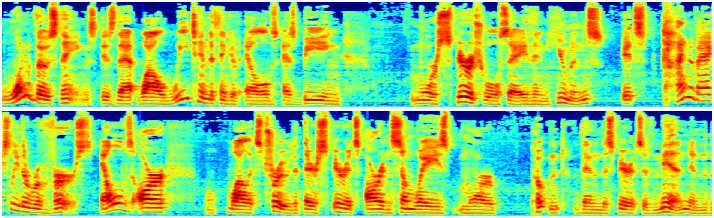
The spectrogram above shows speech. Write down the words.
One of those things is that while we tend to think of elves as being more spiritual, say, than humans, it's kind of actually the reverse. Elves are, while it's true that their spirits are in some ways more potent than the spirits of men, and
